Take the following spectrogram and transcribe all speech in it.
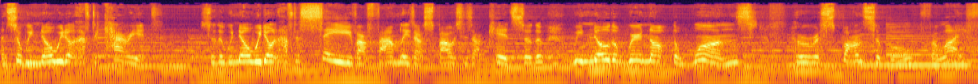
And so we know we don't have to carry it so that we know we don't have to save our families, our spouses, our kids, so that we know that we're not the ones who are responsible for life.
